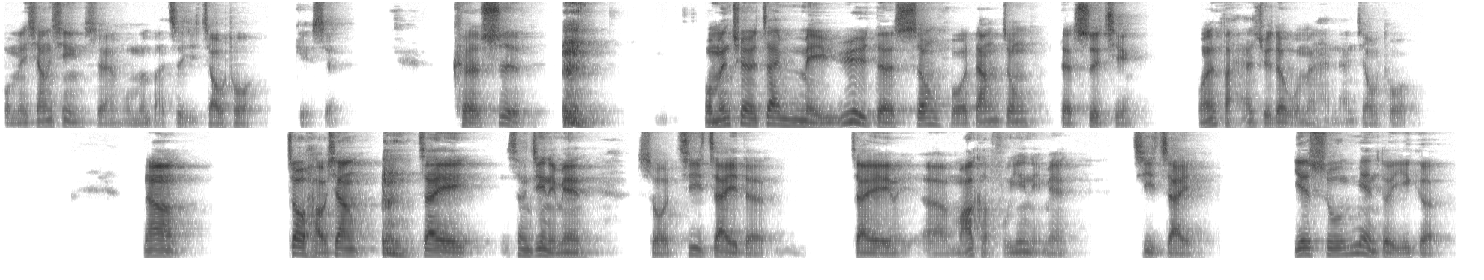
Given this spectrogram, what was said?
我们相信神，我们把自己交托给神。可是。我们却在每日的生活当中的事情，我们反而觉得我们很难交托。那就好像 在圣经里面所记载的，在呃马可福音里面记载，耶稣面对一个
